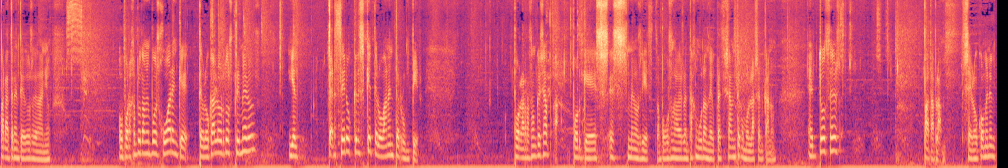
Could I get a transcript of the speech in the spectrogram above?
Para 32 de daño. O por ejemplo también puedes jugar en que te bloquean los dos primeros y el tercero crees que te lo van a interrumpir. Por la razón que sea, porque es, es menos 10. Tampoco es una desventaja muy grande, precisamente como el láser canon. Entonces, pataplan. Se lo comen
